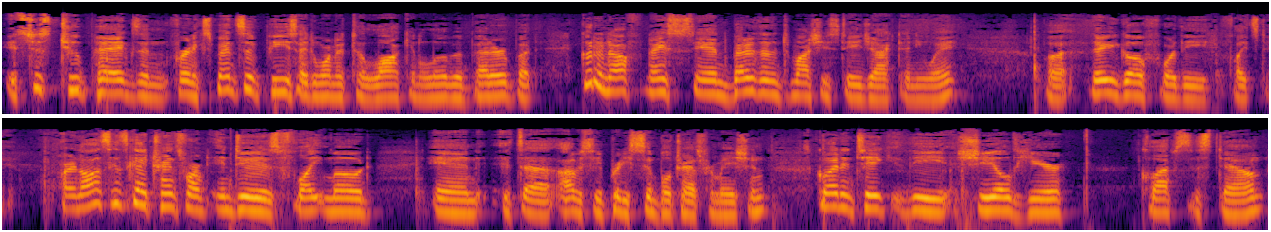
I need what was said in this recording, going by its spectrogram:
it's just two pegs, and for an expensive piece, I'd want it to lock in a little bit better, but good enough, nice stand, better than the Tamashii Stage Act anyway. But there you go for the flight stand. All right, now let's get this guy transformed into his flight mode, and it's obviously a pretty simple transformation. Let's go ahead and take the shield here, collapse this down.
